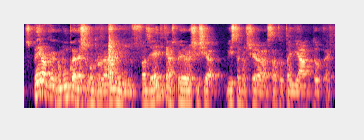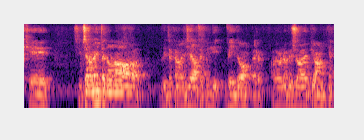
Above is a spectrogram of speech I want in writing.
Spero che comunque adesso controllerò in fase editing, ma spero si sia, visto non sia stato tagliato perché sinceramente non ho videocamera girata quindi vedo per avere una visuale più ampia.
